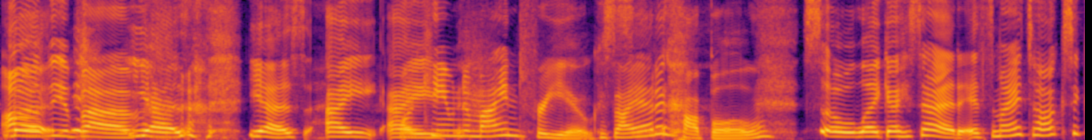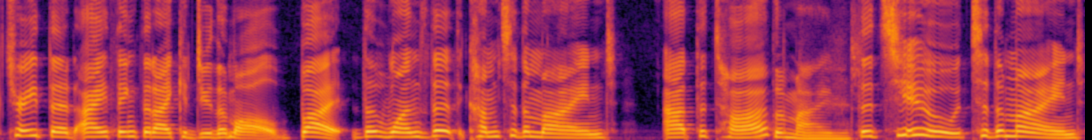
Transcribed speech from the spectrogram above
All of the above. yes, yes. I, What I came to mind for you? Because I had a couple. So, like I said, it's my toxic trait that I think that I could do them all. But the ones that come to the mind at the top, the mind. the two to the mind,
